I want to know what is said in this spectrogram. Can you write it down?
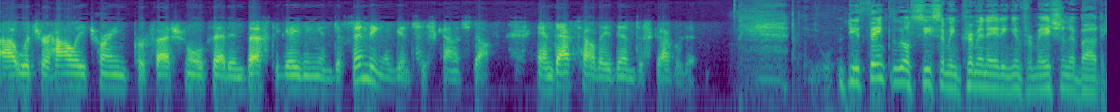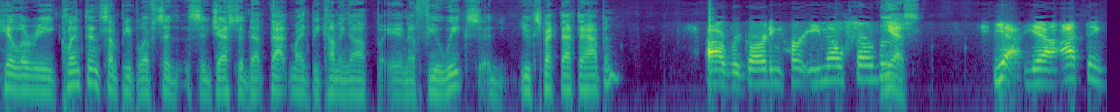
uh, which are highly trained professionals at investigating and defending against this kind of stuff. And that's how they then discovered it. Do you think we'll see some incriminating information about Hillary Clinton? Some people have su- suggested that that might be coming up in a few weeks. Do you expect that to happen? Uh, regarding her email server? Yes. Yeah, yeah, I think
